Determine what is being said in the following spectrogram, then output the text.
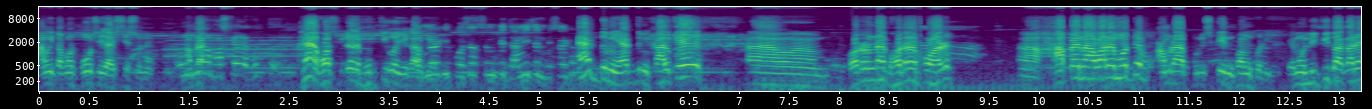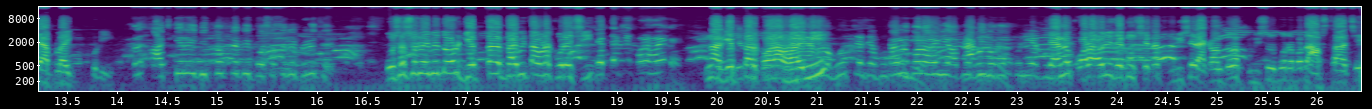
আমি তখন পৌঁছে যাই স্টেশনে। আমরা হ্যাঁ হসপিটালে ভর্তি হয়েছি কালকে। আপনারা কি প্রশাসনকে জানিয়েছেন বিষয়টা? একদমই একদমই। কালকে আহ, ঘটনাটা ঘটার পর হাফ অ্যান আওয়ারের মধ্যে আমরা পুলিশকে ইনফর্ম করি এবং লিখিত আকারে অ্যাপ্লাই করি। আজকের এই বিক্ষোভটা কি প্রশাসনের বিরুদ্ধে? প্রশাসনের ভিতর গ্রেপ্তার দাবিটা আমরা করেছি। গ্রেপ্তার কি করা হয়নি? না গ্রেপ্তার করা হয়নি। কেন করা হয়নি? কেন করা দেখুন সেটা পুলিশের একান্ত পুলিশের উপর আমাদের আস্থা আছে।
